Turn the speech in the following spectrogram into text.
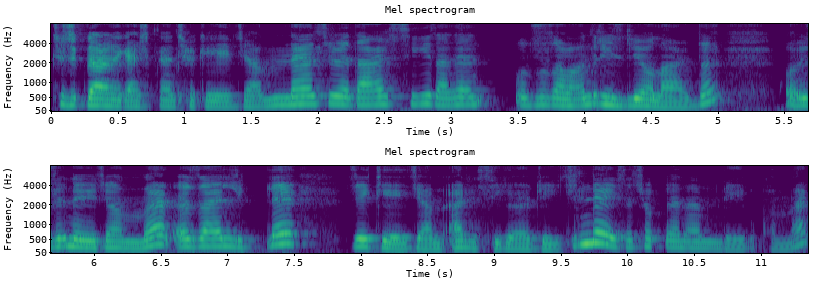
Çocuklar da gerçekten çok heyecanlı. Nancy ve Darcy'yi zaten uzun zamandır izliyorlardı. O yüzden heyecanlılar. Özellikle Jack heyecanlı. Alice'i göreceği için. Neyse çok önemli değil bu konular.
